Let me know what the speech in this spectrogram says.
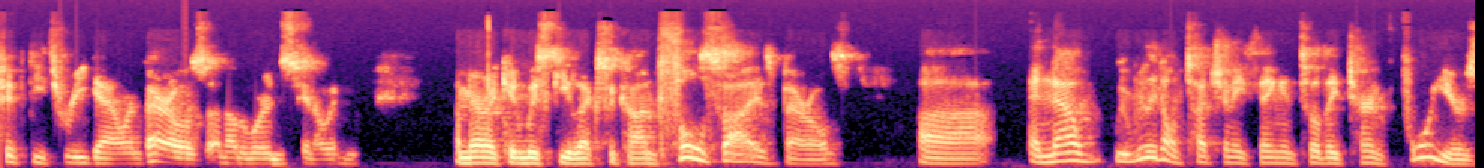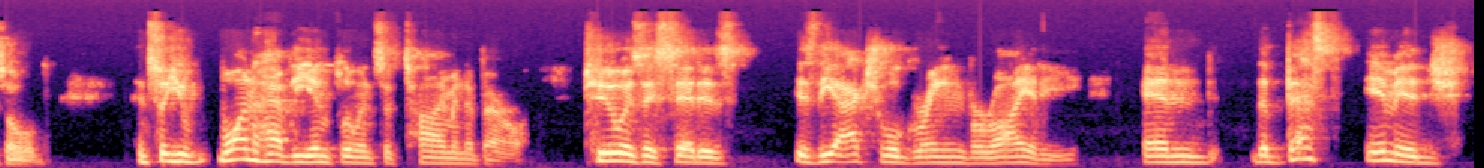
53 gallon barrels. In other words, you know, in American whiskey lexicon, full size barrels. Uh, and now we really don't touch anything until they turn four years old. And so you one have the influence of time in a barrel. Two, as I said, is is the actual grain variety. And the best image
